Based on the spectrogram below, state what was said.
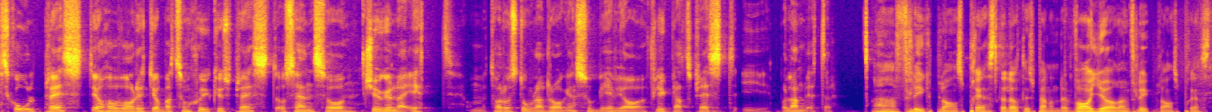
skolpräst, jag har varit jobbat som sjukhuspräst och sen så 2001, om tar de stora dragen, så blev jag flygplatspräst i, på Landvetter. Ah, flygplanspräst, det låter spännande. Vad gör en flygplanspräst?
